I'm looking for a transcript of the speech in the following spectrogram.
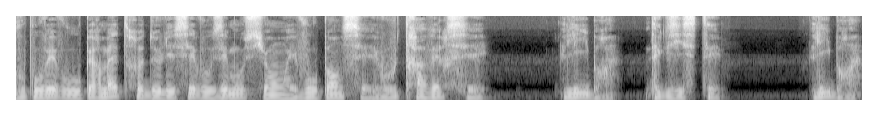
Vous pouvez vous permettre de laisser vos émotions et vos pensées vous traverser, libre d'exister, libre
